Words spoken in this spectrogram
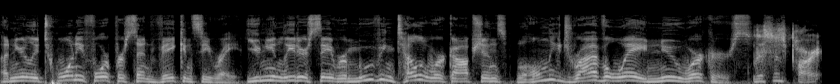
a nearly 24% vacancy rate. Union leaders say removing telework options will only drive away new workers. This is part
